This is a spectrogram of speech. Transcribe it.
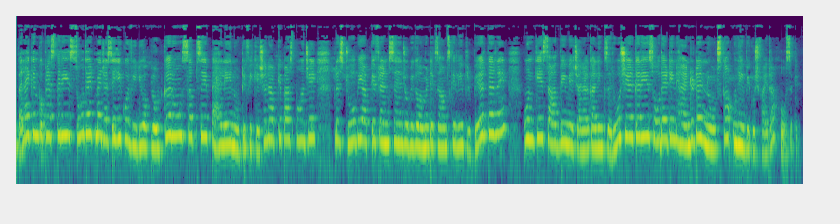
बेल आइकन को प्रेस करें सो दैट मैं जैसे ही कोई वीडियो अपलोड करूँ, सबसे पहले नोटिफिकेशन आपके पास पहुँचे। प्लस जो भी आपके फ्रेंड्स हैं, जो भी गवर्नमेंट एग्ज़ाम्स के लिए प्रिपेयर कर रहे हैं, उनके साथ भी मेरे चैनल का लिंक ज़रूर शेयर करें so that in handwritten notes का उन्हें भी कुछ फ़ायदा हो सके।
